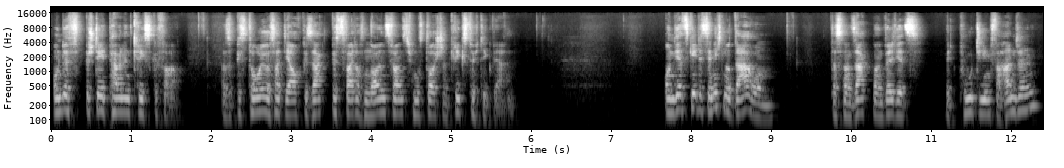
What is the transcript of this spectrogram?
und es besteht permanent Kriegsgefahr. Also Pistorius hat ja auch gesagt, bis 2029 muss Deutschland kriegstüchtig werden. Und jetzt geht es ja nicht nur darum, dass man sagt, man will jetzt mit Putin verhandeln,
